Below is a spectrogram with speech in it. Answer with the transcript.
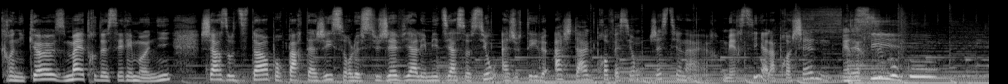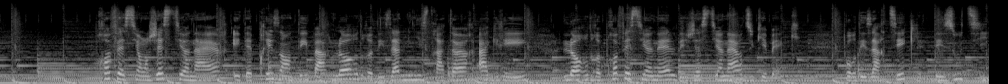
chroniqueuse, maître de cérémonie. Chers auditeurs, pour partager sur le sujet via les médias sociaux, ajoutez le hashtag profession gestionnaire. Merci, à la prochaine. beaucoup. Profession gestionnaire était présentée par l'Ordre des administrateurs agréés, l'Ordre professionnel des gestionnaires du Québec. Pour des articles, des outils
